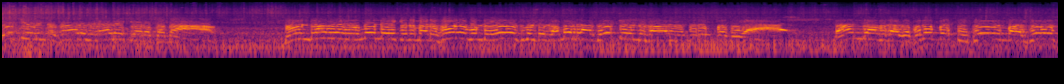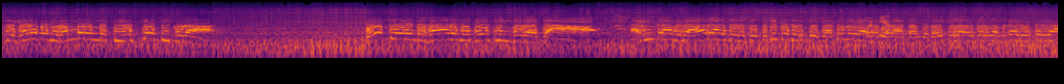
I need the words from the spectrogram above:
ஓட்டி வந்த சாரதி வேலைக்கார சதா மூன்றாவது வைக்கிற மாதிரி சூரகுண்டு ஏழு அமர்நாத் ஓட்டி வந்த சாரதி திருப்பதி நான்காவதாக புதுப்பட்டி ஜோவன்பால் ஜோசு கணபதி வம்பரம்பட்டி எஸ்கேடி கூட. ஓட்டி வந்த சாரதி தேசிங் ராஜா ஐந்தாவது ஆறாவது இடத்தை பிடிப்பதற்கு கடுமையான போராட்டம் அந்த பைக்கில் வந்துருங்க முன்னாடி வந்துருங்க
